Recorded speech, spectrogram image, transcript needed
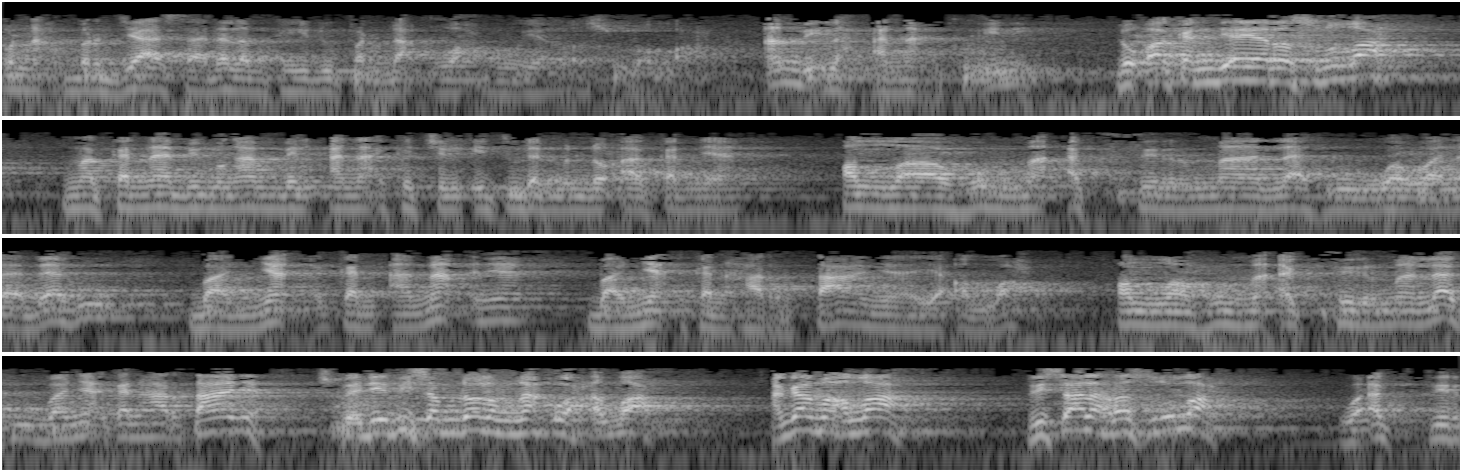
pernah berjasa dalam kehidupan dakwahmu ya Rasulullah. Ambillah anakku ini. Doakan dia ya Rasulullah maka Nabi mengambil anak kecil itu dan mendoakannya. Allahumma akfir malahu wa waladahu. Banyakkan anaknya, banyakkan hartanya ya Allah. Allahumma akfir malahu, banyakkan hartanya supaya dia bisa menolong dakwah Allah, agama Allah, risalah Rasulullah. Wa akthir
